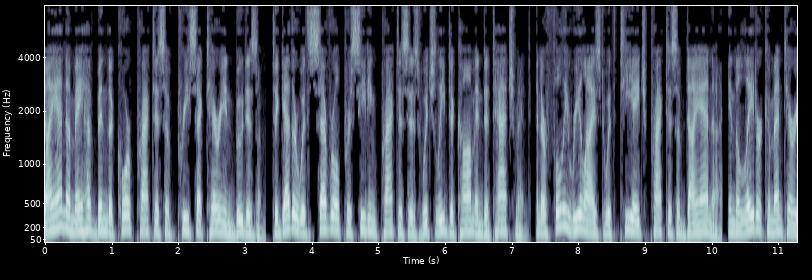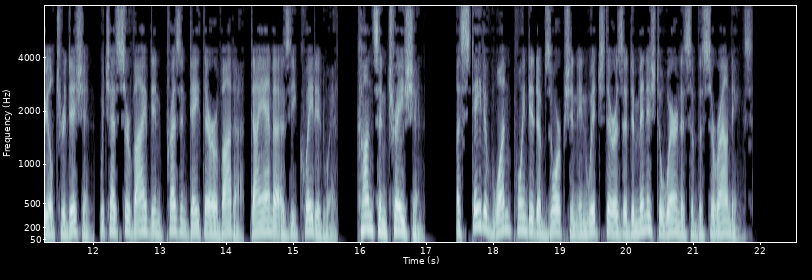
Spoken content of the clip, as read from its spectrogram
Dhyana may have been the core practice of pre-sectarian Buddhism, together with several preceding practices which lead to calm and detachment, and are fully realized with th practice of dhyana. In the later commentarial tradition, which has survived in present-day Theravada, dhyana is equated with concentration, a state of one-pointed absorption in which there is a diminished awareness of the surroundings.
